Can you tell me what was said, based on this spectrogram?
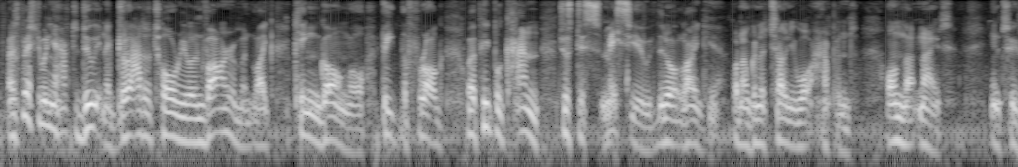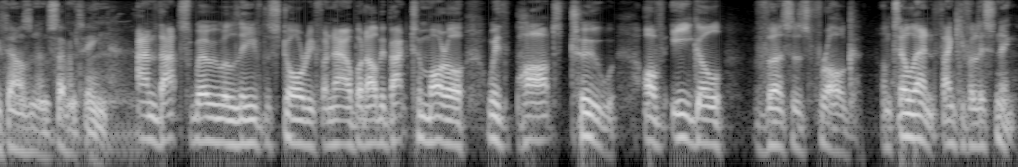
And especially when you have to do it in a gladiatorial environment like King Gong or Beat the Frog, where people can just dismiss you if they don't like you. But I'm going to tell you what happened on that night in 2017. And that's where we will leave the story for now, but I'll be back tomorrow with part two of Eagle versus Frog. Until then, thank you for listening.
